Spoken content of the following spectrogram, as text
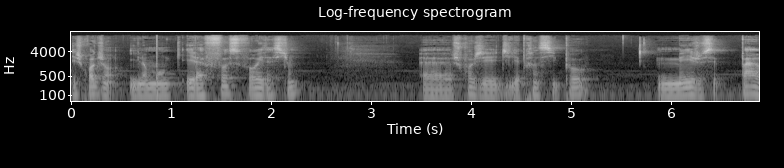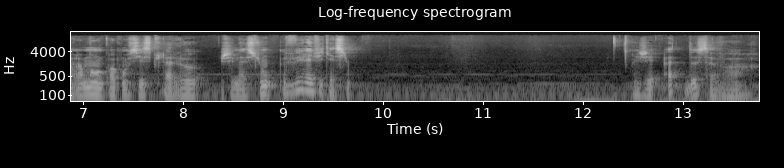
et je crois que j'en- il en manque, et la phosphorisation. Je crois que j'ai dit les principaux, mais je sais pas vraiment en quoi consiste l'halogénation. Vérification. J'ai hâte de savoir.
